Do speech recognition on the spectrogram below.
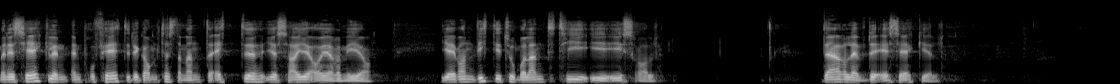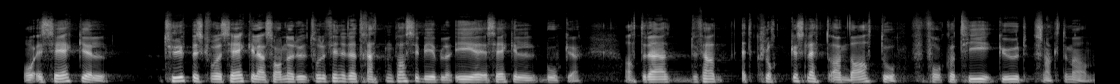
men Esekiel er en profet i Det gamle testamentet etter Jesaja og Jeremia. I en vanvittig turbulent tid i Israel. Der levde Esekiel. Og Esekiel typisk for Esekiel er sånn, du tror du finner det 13 pass i, Bibelen, i Esekiel-boken. At er, Du får et klokkeslett og en dato for når Gud snakket med ham.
